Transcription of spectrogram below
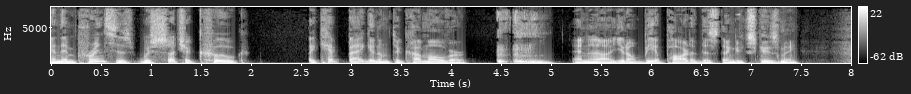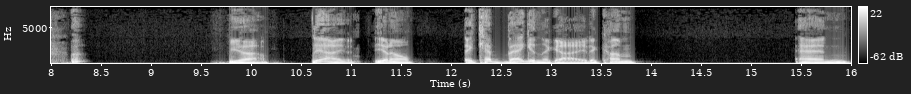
And then Prince is, was such a kook. They kept begging him to come over and uh, you know be a part of this thing. Excuse me. yeah, yeah. You know, they kept begging the guy to come and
